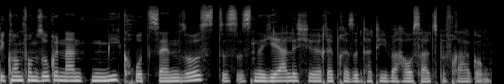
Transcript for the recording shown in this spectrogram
Die kommen vom sogenannten Mikrozensus. Das ist eine jährliche repräsentative Haushaltsbefragung.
